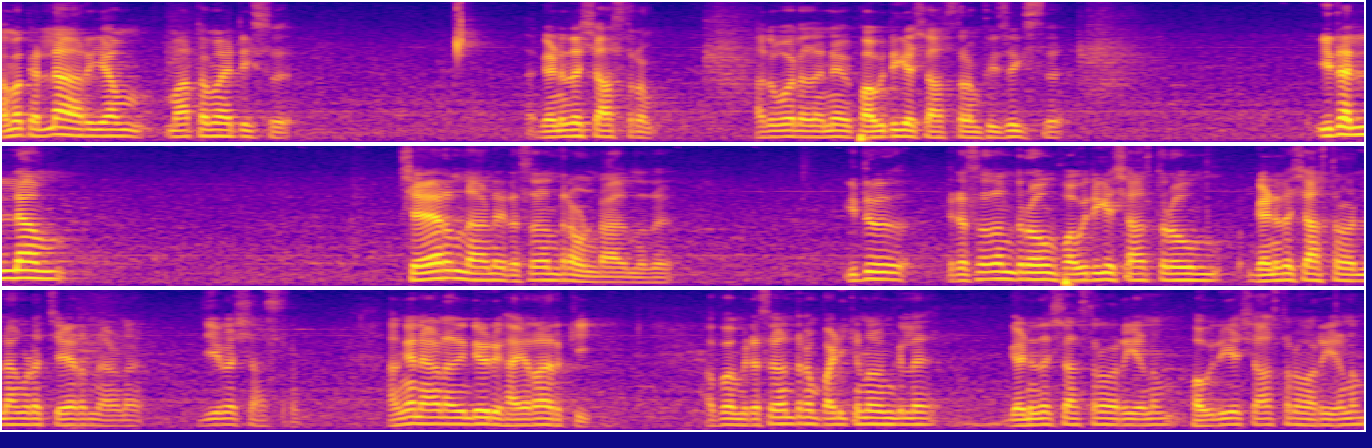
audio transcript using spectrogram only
നമുക്കെല്ലാം അറിയാം മാത്തമാറ്റിക്സ്. ഗണിതശാസ്ത്രം അതുപോലെ തന്നെ ഭൗതികശാസ്ത്രം ഫിസിക്സ് ഇതെല്ലാം ചേർന്നാണ് രസതന്ത്രം ഉണ്ടാകുന്നത്. ഇത് രസതന്ത്രവും ഭൗതികശാസ്ത്രവും ഗണിതശാസ്ത്രവും എല്ലാം കൂടെ ചേർന്നാണ് ജീവശാസ്ത്രം. അങ്ങനെയാണ് അതിന്റെ ഒരു ഹൈറാർക്കി അപ്പം രസതന്ത്രം പഠിക്കണമെങ്കിൽ ഗണിതശാസ്ത്രം അറിയണം ഭൗതികശാസ്ത്രം അറിയണം.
